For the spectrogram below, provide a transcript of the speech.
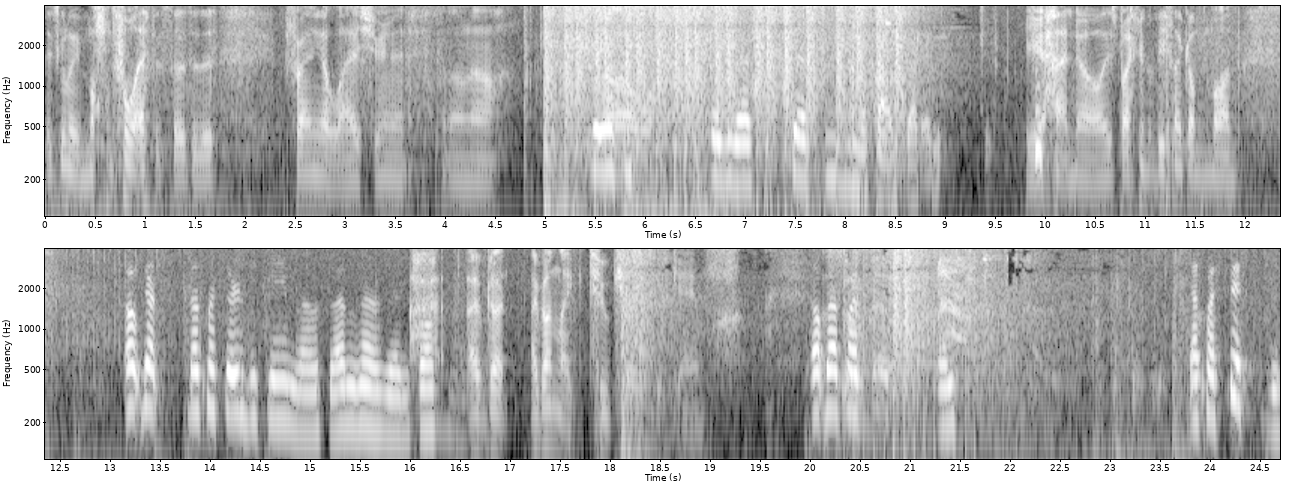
it's going to be multiple episodes of this. Probably need a live stream it, I don't know. Oh, just, just using the 5-7. yeah, I know, it's probably to be like a month. Oh, that, that's my third of this game though, so I don't know. I've got, I've gotten like two kills this game. oh, that's so my fifth. That's my fifth this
